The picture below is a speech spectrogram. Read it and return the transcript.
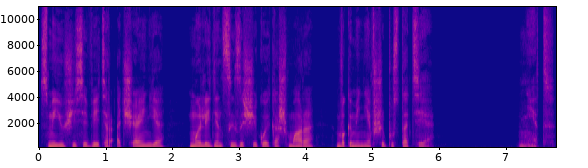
«Смеющийся ветер отчаяния», «Мы леденцы за щекой кошмара», «В окаменевшей пустоте». Нет,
